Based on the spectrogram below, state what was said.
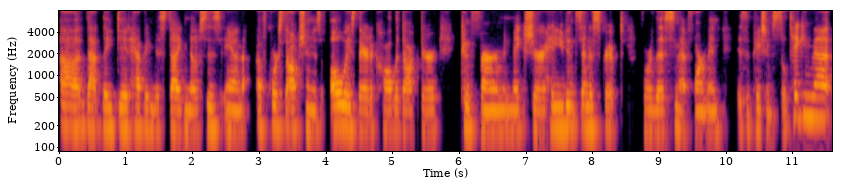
uh, that they did have a misdiagnosis. And of course, the option is always there to call the doctor, confirm, and make sure hey, you didn't send a script for this metformin. Is the patient still taking that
